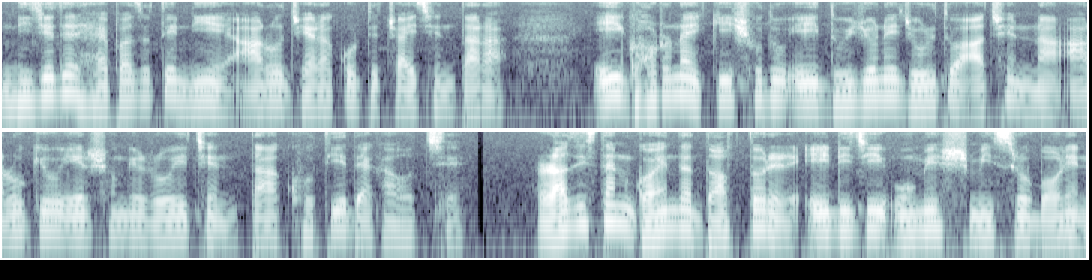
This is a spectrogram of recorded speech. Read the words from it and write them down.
নিজেদের হেফাজতে নিয়ে আরও জেরা করতে চাইছেন তারা। এই ঘটনায় কি শুধু এই দুইজনেই জড়িত আছেন না আরও কেউ এর সঙ্গে রয়েছেন তা খতিয়ে দেখা হচ্ছে। রাজস্থান গোয়েন্দা দপ্তরের এডিজি উমেশ মিশ্র বলেন,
